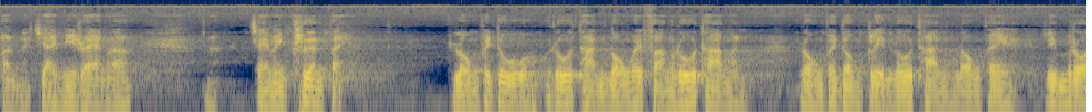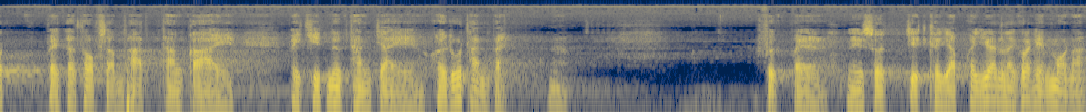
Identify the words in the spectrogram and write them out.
ก่อนใจมีแรงแล้วใจมันเคลื่อนไป หลงไปดูรู้ทัน หลงไปฟังรู้ทางมันหลงไปดมกลิ่นรู้ทัน หลงไปลิ้มรส ไปกระทบสัมผัสทางกาย ไปคิดนึกทางใจคอยรู้ทันไปฝึกไปในสุดจิตขยับขยื่นอะไรก็เห็นหมดนะ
